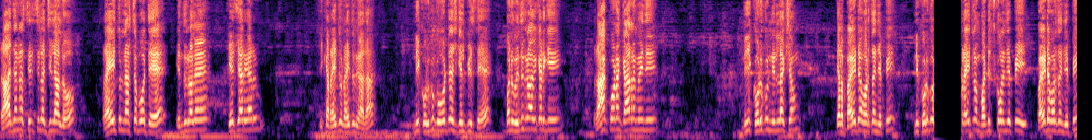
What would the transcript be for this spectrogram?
రాజన్న సిరిసిల్ల జిల్లాలో రైతులు నష్టపోతే ఎందుకు రాలే కేసీఆర్ గారు? ఇక్కడ రైతులు రైతులు కాదా? నీ కొడుకుకు ఓటేసి గెలిపిస్తే మనం ఎందుకు రావు ఇక్కడికి? రాకపోవడం కారణం ఏంది నీ కొడుకు నిర్లక్ష్యం ఇలా బయట పడతాని చెప్పి నీ కొడుకు రైతులను పట్టించుకోవాలని చెప్పి బయట పడతాని చెప్పి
